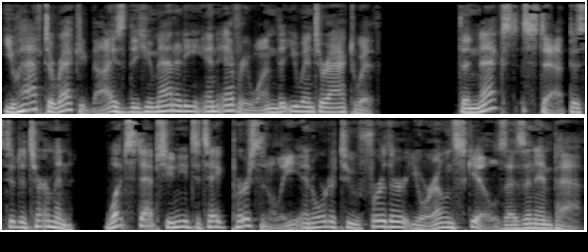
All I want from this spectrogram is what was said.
you have to recognize the humanity in everyone that you interact with. The next step is to determine what steps you need to take personally in order to further your own skills as an empath.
